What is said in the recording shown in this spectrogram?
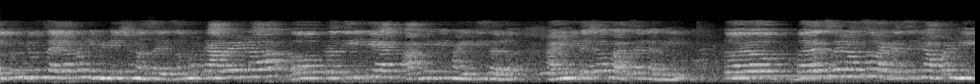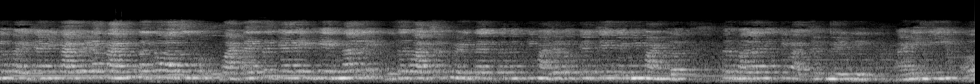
इथून घेऊन जायला पण लिमिटेशन असायचं मग त्यावेळेला अ, प्रतिलिपी ॲप आहे हे माहिती झालं आणि मी त्याच्यावर वाचायला लागली तर अ, बऱ्याच वेळेला असं वाटायचं की आपण लिहिलं पाहिजे आणि त्यावेळेला काही कथा वाचून वाटायचं की अरे हे ना ले- जर वाचक नक्की माझ्या डोक्यात जे ते मी मांडलं तर मला नक्की वाचन मिळतील. आणि मी अ,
